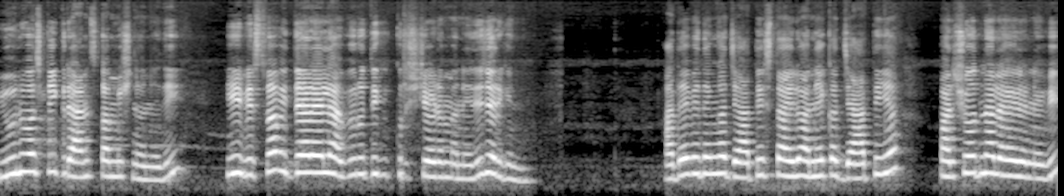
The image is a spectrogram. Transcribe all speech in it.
యూనివర్సిటీ గ్రాంట్స్ కమిషన్ అనేది ఈ విశ్వవిద్యాలయాల అభివృద్ధికి కృషి చేయడం అనేది జరిగింది. అదేవిధంగా జాతీయ స్థాయిలో అనేక జాతీయ పరిశోధనాలయాలు అనేవి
